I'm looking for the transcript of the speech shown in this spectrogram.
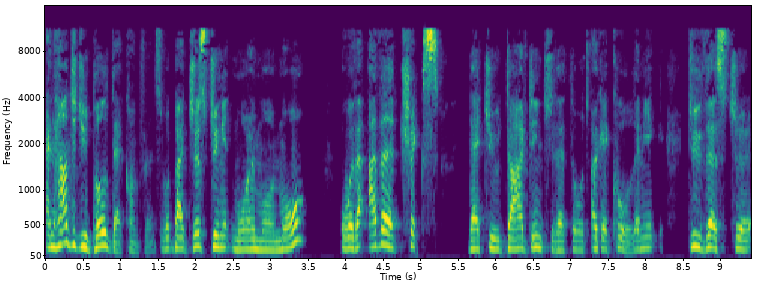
And how did you build that confidence? By just doing it more and more and more? Or were there other tricks that you dived into that thought, okay, cool, let me do this to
